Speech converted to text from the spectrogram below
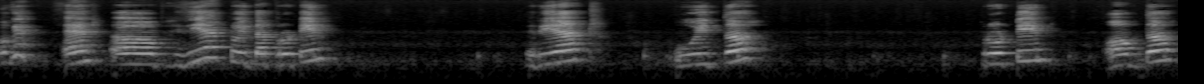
okay? And uh, react with the protein. React with the protein of the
